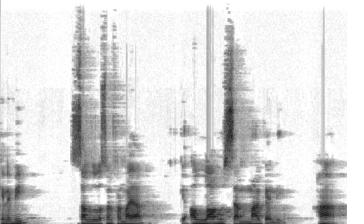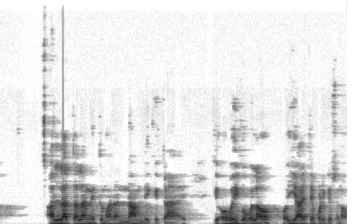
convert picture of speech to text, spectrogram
کے نبی صلی اللہ علیہ وسلم فرمایا کہ اللہ سما کا لی ہاں اللہ تعالیٰ نے تمہارا نام لے کے کہا ہے کہ اوبئی کو بلاؤ اور یہ آیتیں پڑھ کے سناؤ۔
